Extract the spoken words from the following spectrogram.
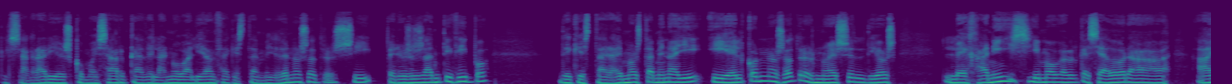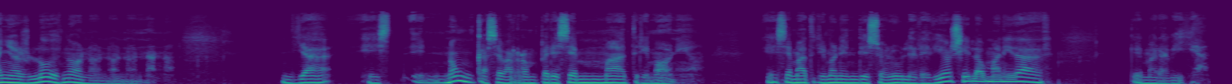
El sagrario es como esa arca de la nueva alianza que está en medio de nosotros, sí, pero eso es anticipo de que estaremos también allí y Él con nosotros, no es el Dios lejanísimo el que se adora a años luz, no, no, no, no, no, no. Ya eh, nunca se va a romper ese matrimonio, ese matrimonio indisoluble de Dios y la humanidad. Qué maravilla.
